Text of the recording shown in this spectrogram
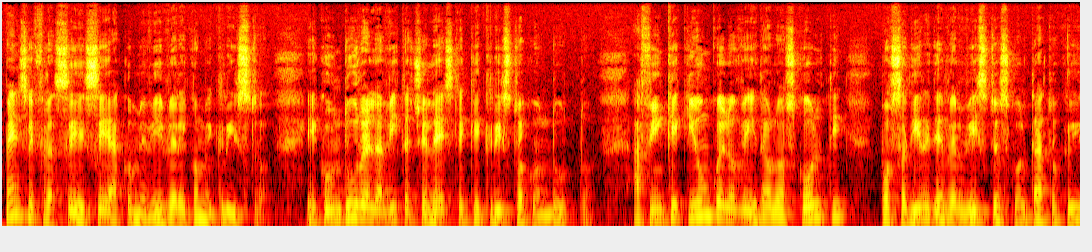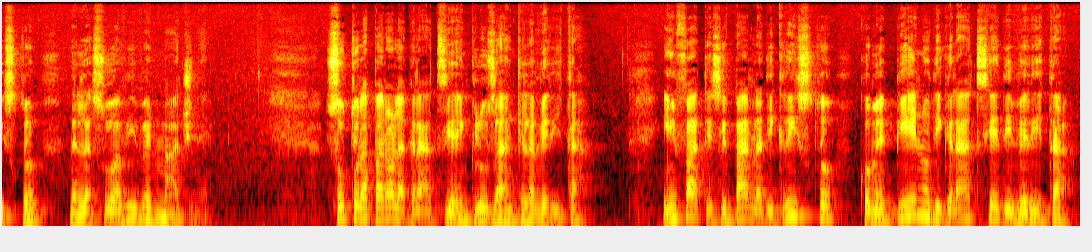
pensi fra sé e sé a come vivere come Cristo e condurre la vita celeste che Cristo ha condotto, affinché chiunque lo veda o lo ascolti possa dire di aver visto e ascoltato Cristo nella sua viva immagine. Sotto la parola grazia è inclusa anche la verità. Infatti si parla di Cristo come pieno di grazia e di verità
